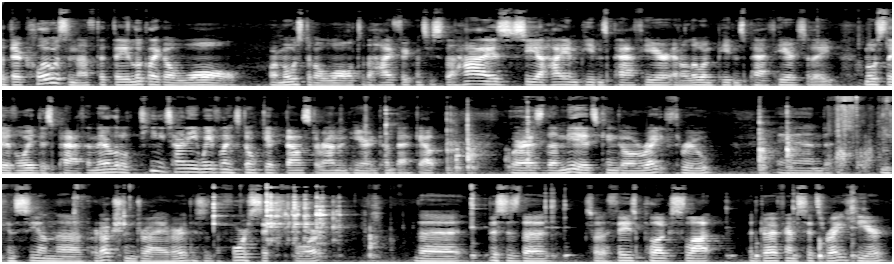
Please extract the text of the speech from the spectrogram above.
but they're close enough that they look like a wall or most of a wall to the high frequency. So the highs see a high impedance path here and a low impedance path here, so they mostly avoid this path. And their little teeny tiny wavelengths don't get bounced around in here and come back out. Whereas the mids can go right through and you can see on the production driver, this is the 464, the, this is the sort of phase plug slot. The diaphragm sits right here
